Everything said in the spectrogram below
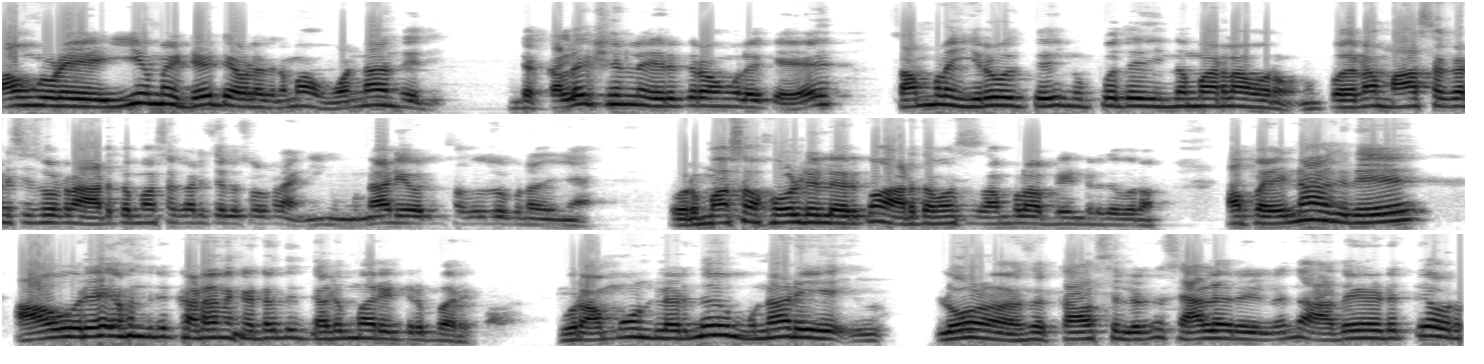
அவங்களுடைய இஎம்ஐ டேட் எவ்வளவு தெரியுமா? ஒன்னாம் தேதி. இந்த கலெக்ஷன்ல இருக்கிறவங்களுக்கு சம்பளம் இருபது தேதி முப்பது தேதி இந்த மாதிரிலாம் வரும். முப்பதுனா மாசம் கடைசி சொல்றேன் அடுத்த மாசம் கடைசியில சொல்றேன். நீங்க முன்னாடி வரைக்கும் சந்தோஷப்படாதீங்க. ஒரு மாசம் ஹோல்டில் இருக்கும் அடுத்த மாசம் சம்பளம் அப்படின்றது வரும். அப்ப என்ன ஆகுது? அவரே வந்துட்டு கடனை கட்டுறதுக்கு தடுமாறிட்டு இருப்பாரு. ஒரு அமௌண்ட்ல இருந்து முன்னாடி லோன் காசுல இருந்து சேலரியில இருந்து அதை எடுத்து அவர்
